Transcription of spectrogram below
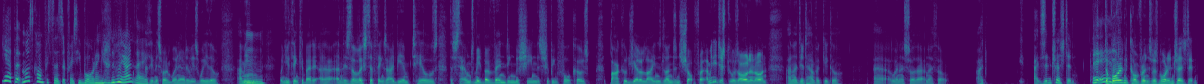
Yeah, but most conferences are pretty boring anyway, aren't they? I think this one went out of its way, though. I mean, mm. when you think about it, uh, and there's a list of things IBM tills, the sounds made by vending machine, the shipping forecast, barcodes, yellow lines, London shop front. I mean, it just goes on and on. And I did have a giggle uh, when I saw that, and I thought, I'd it's interesting. It the boring conference was more interesting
